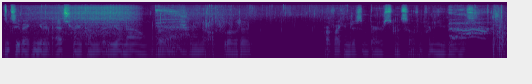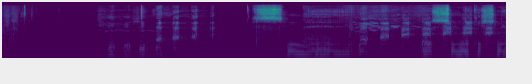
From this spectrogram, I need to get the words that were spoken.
Let's see if I can get an S rank on the video now where I'm trying to upload it. Or if I can just embarrass myself in front of you guys. Snake. Little sneaky snake.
